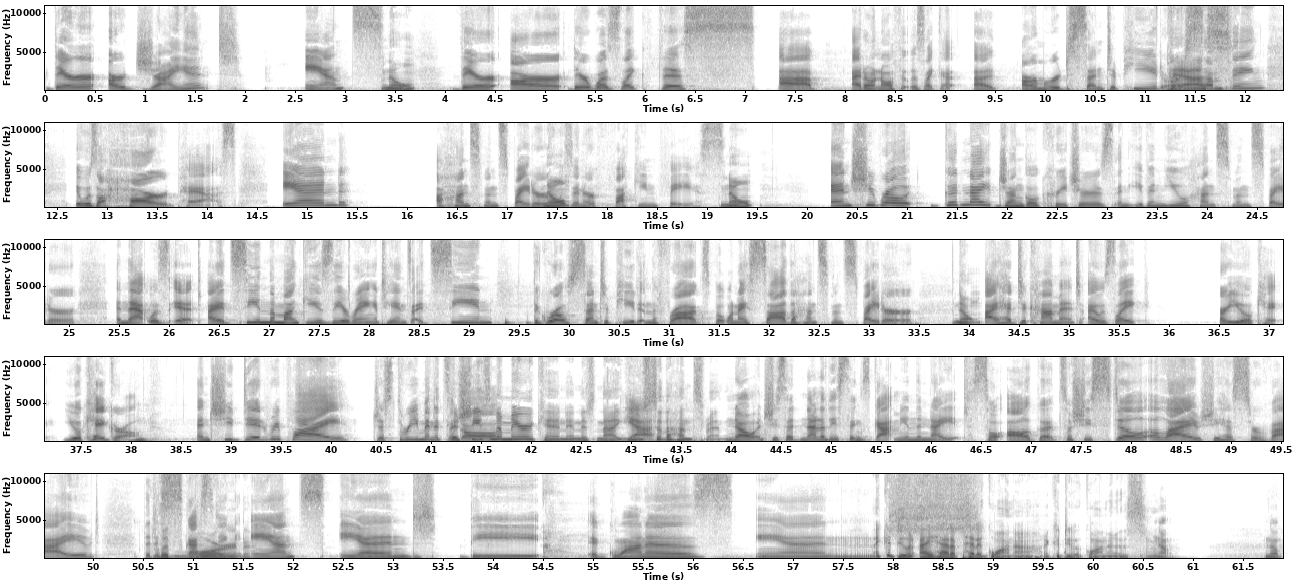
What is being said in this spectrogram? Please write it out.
There are giant ants. No. There are there was like this uh I don't know if it was like a, a armored centipede or something. It was a hard pass. And a huntsman spider Nope. was in her fucking face. No. And she wrote, Good night, jungle creatures, and even you, huntsman spider. And that was it. I had seen the monkeys, the orangutans, I'd seen the gross centipede and the frogs, but when I saw the huntsman spider, No. I had to comment. I was like, Are you okay? You okay, girl? and she did reply just three minutes ago. Because she's an American and is not Yeah. used to the huntsman. No, and she said none of these things got me in the night, so all good. So she's still alive. She has survived the Good disgusting Lord. ants and the iguanas and I could do it. I had a pet iguana. I could do iguanas. no, nope.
